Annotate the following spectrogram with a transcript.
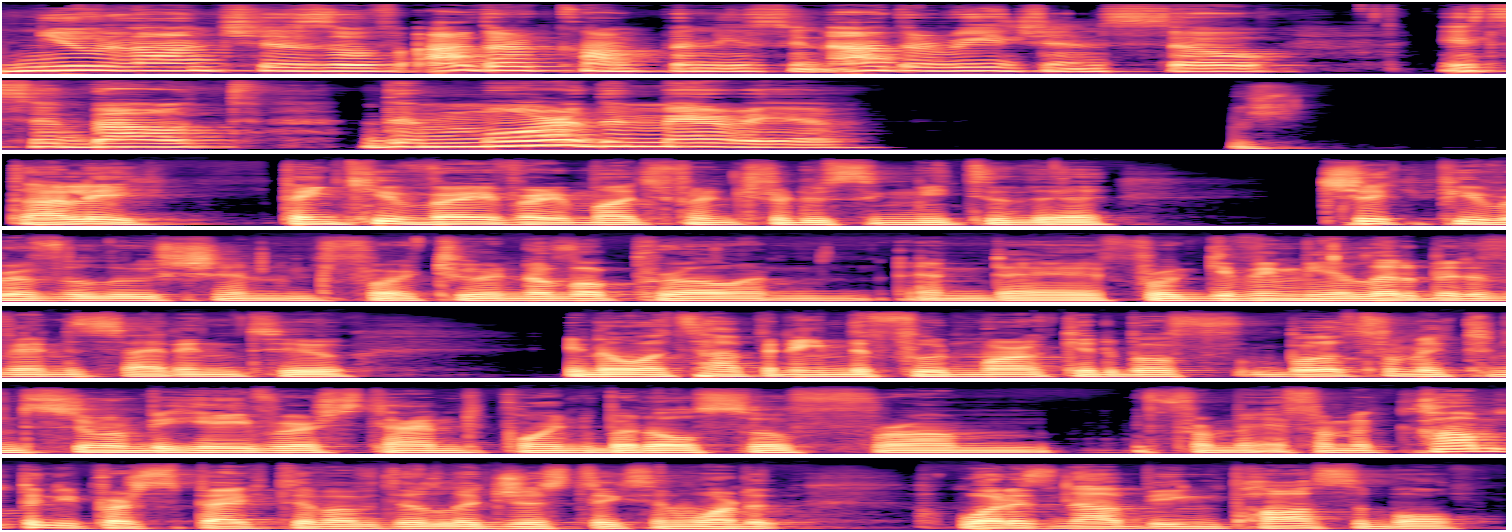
new launches of other companies in other regions. So it's about the more the merrier. Tali, thank you very, very much for introducing me to the chickpea revolution for to Innova Pro and and uh, for giving me a little bit of insight into you know what's happening in the food market both both from a consumer behavior standpoint but also from from a, from a company perspective of the logistics and what what is now being possible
